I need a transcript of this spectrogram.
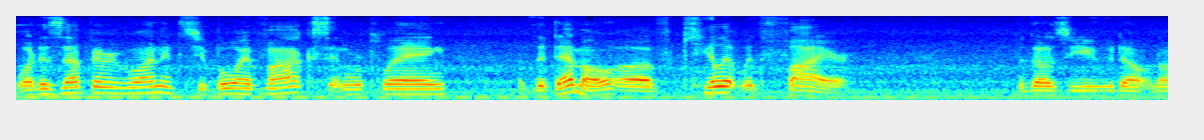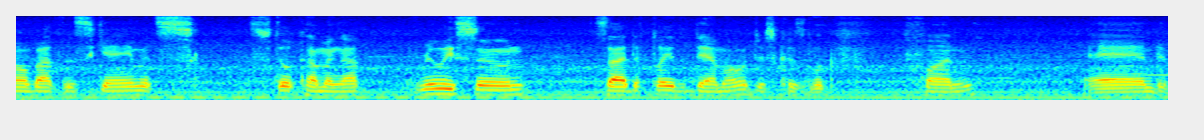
What is up, everyone? It's your boy Vox, and we're playing the demo of Kill It With Fire. For those of you who don't know about this game, it's still coming up really soon. Decided to play the demo just because it looked fun and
